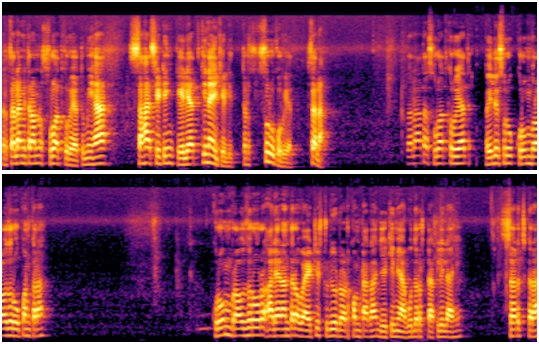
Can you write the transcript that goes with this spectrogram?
तर चला मित्रांनो सुरुवात करूया. तुम्ही ह्या सहा सेटिंग केल्यात की नाही केलीत तर सुरू करूयात. चला. चला आता सुरुवात करूयात. पहिले सुरू क्रोम ब्राउझर ओपन करा. क्रोम ब्राउझरवर आल्यानंतर Y T studio dot com टाका जे की मी अगोदरच टाकलेलं आहे. सर्च करा.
